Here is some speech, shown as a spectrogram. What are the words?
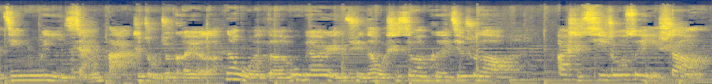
经历、想法这种就可以了。那我的目标人群呢？我是希望可以接触到二十七周岁以上，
